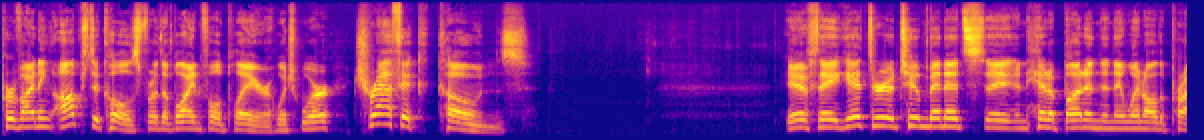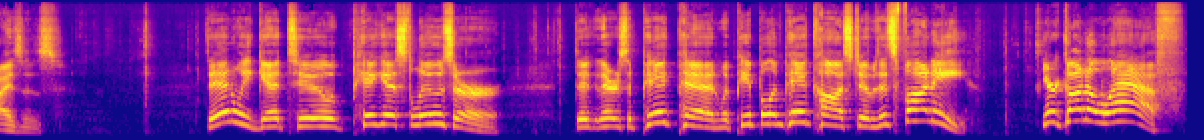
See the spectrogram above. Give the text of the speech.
providing obstacles for the blindfold player, which were traffic cones. If they get through two minutes and hit a button, then they win all the prizes. Then we get to Piggest Loser. There's a pig pen with people in pig costumes. It's funny. You're gonna laugh.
